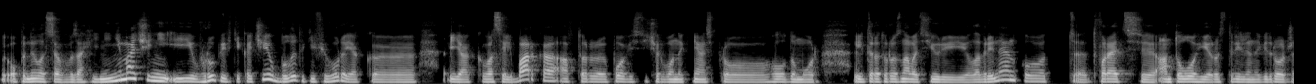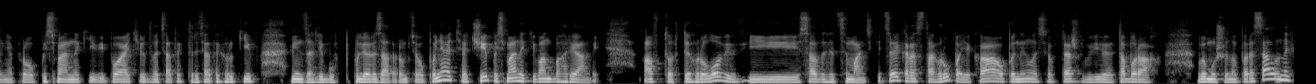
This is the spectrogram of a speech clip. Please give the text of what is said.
опинилася в західній Німеччині, і в групі втікачів були такі фігури, як е, як Василь Барка, автор повісті Червоний князь про голодомор, літературознавець Юрій Лавріненко, творець антології розстріляне відродження про письменників і поетів 20-30-х років. Він взагалі був популяризатором цього поняття, чи письменник Іван Багряний, автор Тигроловів і Сад Гециманський. Це якраз та група, яка опинилася теж в таборах вимушено переселених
